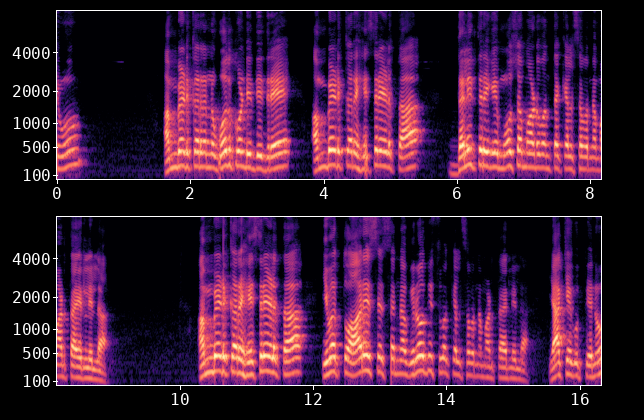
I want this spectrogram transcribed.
ನೀವು? ಅಂಬೇಡ್ಕರ್ ಅನ್ನು ಓದ್ಕೊಂಡಿದ್ದಿದ್ರೆ ಅಂಬೇಡ್ಕರ್ ಹೆಸರು ಹೇಳ್ತಾ ದಲಿತರಿಗೆ ಮೋಸ ಮಾಡುವಂತ ಕೆಲಸವನ್ನ ಮಾಡ್ತಾ ಇರಲಿಲ್ಲ. ಅಂಬೇಡ್ಕರ್ ಹೆಸರು ಹೇಳ್ತಾ ಇವತ್ತು ಆರ್ ಎಸ್ ಎಸ್ ಅನ್ನ ವಿರೋಧಿಸುವ ಕೆಲಸವನ್ನ ಮಾಡ್ತಾ ಇರಲಿಲ್ಲ. ಯಾಕೆ ಗೊತ್ತೇನು?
